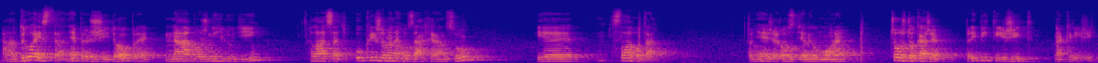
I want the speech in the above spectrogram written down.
A na druhej strane pre Židov, pre nábožných ľudí, hlásať ukrižovaného záchrancu je slavota. To nie je, že rozdelil more, čo už dokáže pribitý žid na kríži?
